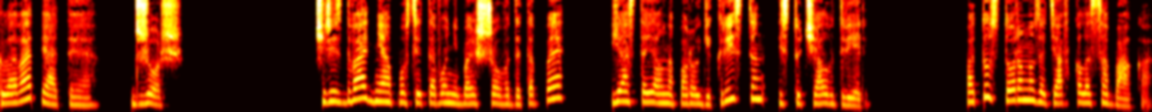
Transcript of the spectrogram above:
Глава пятая. Джош. Через два дня после того небольшого ДТП я стоял на пороге Кристен и стучал в дверь. По ту сторону затявкала собака.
